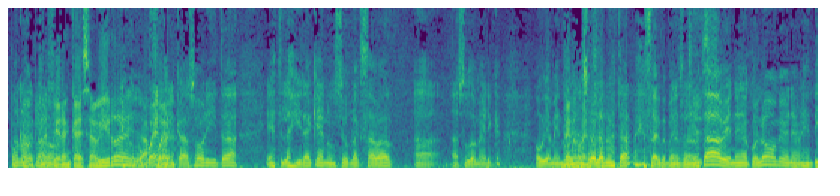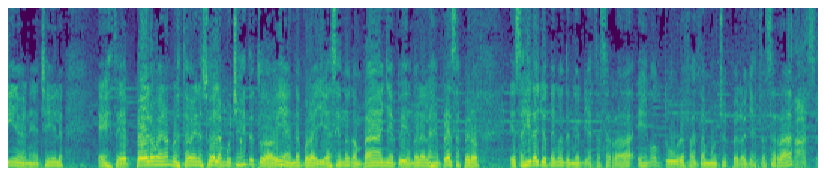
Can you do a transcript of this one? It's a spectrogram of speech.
porque no, claro. prefieren que esa birra Es y como, bueno, afuera el caso ahorita, este, la gira que anunció Black Sabbath a, a Sudamérica. Obviamente Venezuela, Venezuela. no está, exacto, Venezuela no está, vienen a Colombia, vienen a Argentina, vienen a Chile, este, pero bueno, no está Venezuela, mucha gente todavía anda por allí haciendo campaña, pidiéndole a las empresas, pero esa gira yo tengo entendido que ya está cerrada, es en octubre, falta mucho, pero ya está cerrada. Ah, sí,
